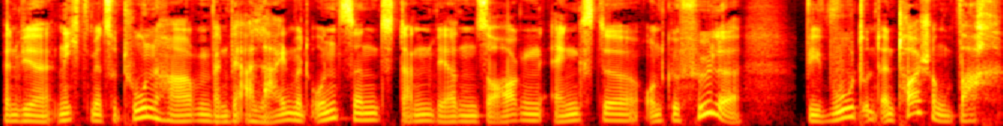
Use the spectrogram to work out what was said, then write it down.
wenn wir nichts mehr zu tun haben, wenn wir allein mit uns sind, dann werden Sorgen, Ängste und Gefühle wie Wut und Enttäuschung wach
